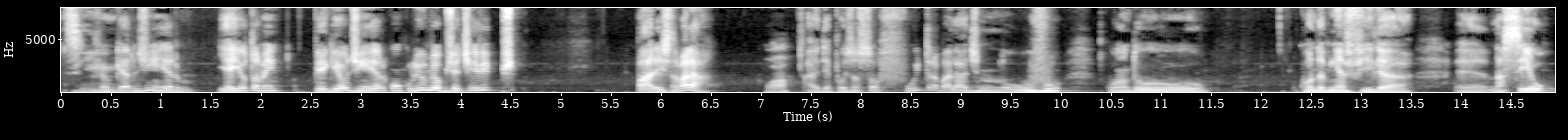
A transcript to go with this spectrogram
Sim. Falei, eu quero dinheiro. E aí eu também peguei o dinheiro, concluí o meu objetivo e psh, parei de trabalhar. Ó, Aí depois eu só fui trabalhar de novo quando, quando a minha filha eh, nasceu.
